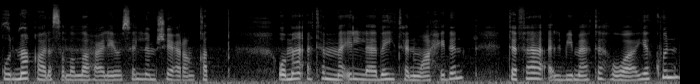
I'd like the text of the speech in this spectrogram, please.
تقول ما قال صلى الله عليه وسلم شعرا قط وما أتم إلا بيتا واحدا تفاءل بما تهوى يكن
